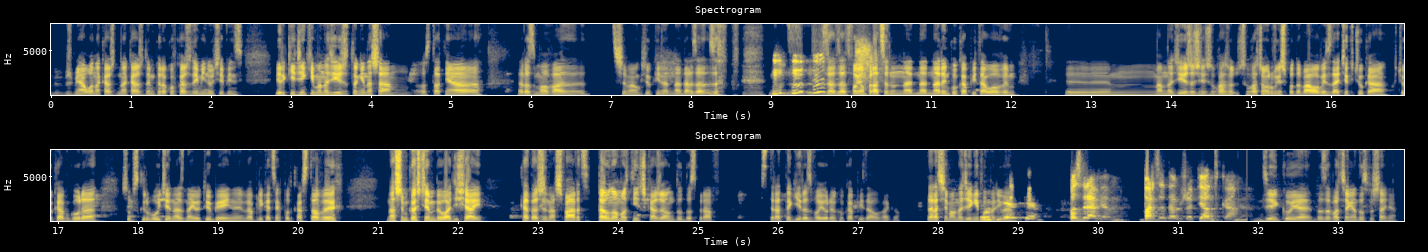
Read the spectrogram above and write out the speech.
brzmiało na, każd- na każdym kroku, w każdej minucie, więc wielkie dzięki. Mam nadzieję, że to nie nasza ostatnia rozmowa. Trzymam kciuki na, nadal za, za, za, za Twoją pracę na, na, na rynku kapitałowym. Mam nadzieję, że się słucha- słuchaczom również podobało, więc dajcie kciuka, kciuka w górę, subskrybujcie nas na YouTubie i w aplikacjach podcastowych. Naszym gościem była dzisiaj Katarzyna Szwarc, pełnomocniczka rządu do spraw strategii rozwoju rynku kapitałowego. Teraz się mam nadzieję nie pomyliłem. Pozdrawiam. Bardzo dobrze. Piątka. Dziękuję, do zobaczenia, do słyszenia.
